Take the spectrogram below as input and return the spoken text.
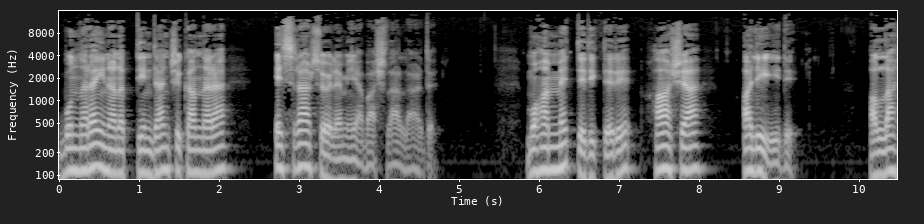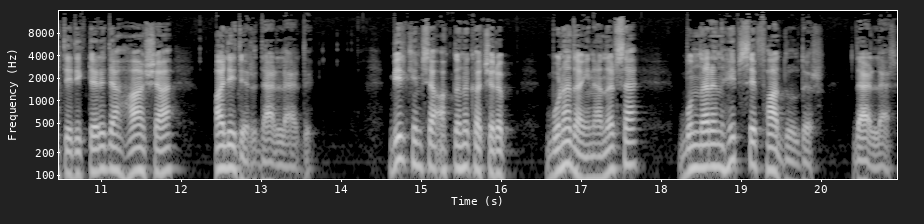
Bunlara inanıp dinden çıkanlara esrar söylemeye başlarlardı. Muhammed dedikleri haşa Ali idi. Allah dedikleri de haşa Ali'dir derlerdi. Bir kimse aklını kaçırıp buna da inanırsa bunların hepsi fadıldır derler.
